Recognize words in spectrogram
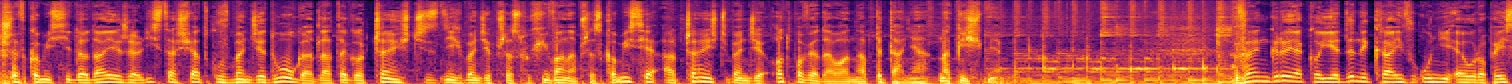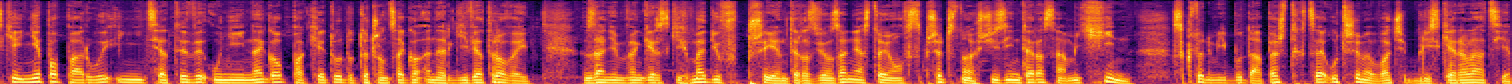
Szef komisji dodaje, że lista świadków będzie długa, dlatego część z nich będzie przesłuchiwana przez komisję, a część będzie odpowiadała na pytania na piśmie. Węgry jako jedyny kraj w Unii Europejskiej nie poparły inicjatywy unijnego pakietu dotyczącego energii wiatrowej. Zdaniem węgierskich mediów przyjęte rozwiązania stoją w sprzeczności z interesami Chin, z którymi Budapeszt chce utrzymywać bliskie relacje.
